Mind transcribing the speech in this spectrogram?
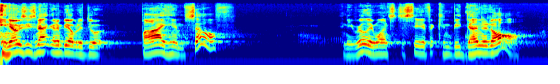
He knows he's not going to be able to do it by himself, and he really wants to see if it can be done at all.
